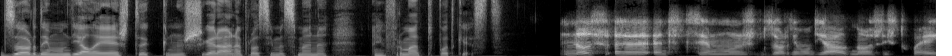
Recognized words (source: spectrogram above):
desordem mundial é esta que nos chegará na próxima semana em formato de podcast? Nós, uh, antes de sermos desordem mundial, nós, isto é,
